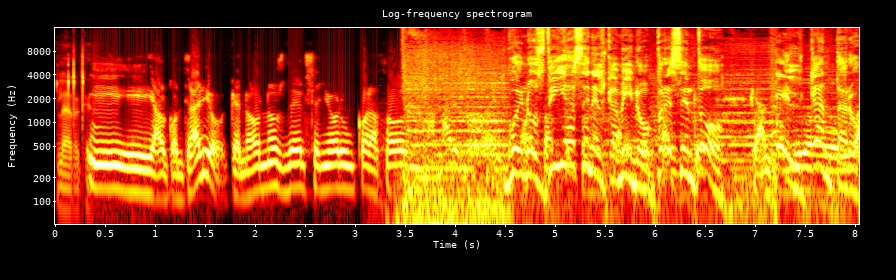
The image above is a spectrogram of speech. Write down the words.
claro que y al contrario, que no nos dé el Señor un corazón amargo. Buenos días en el camino presentó Que El Cántaro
